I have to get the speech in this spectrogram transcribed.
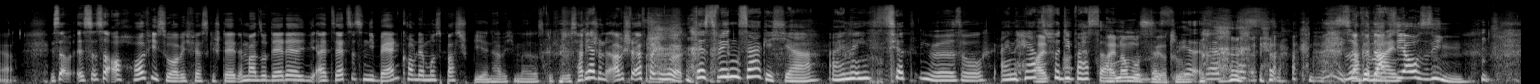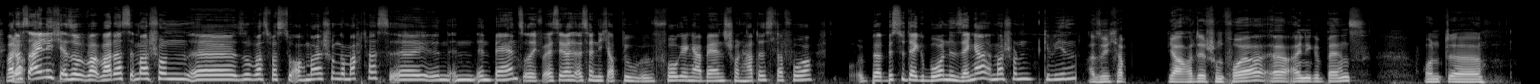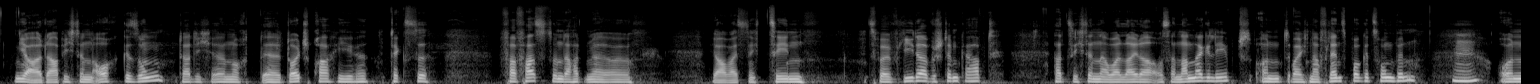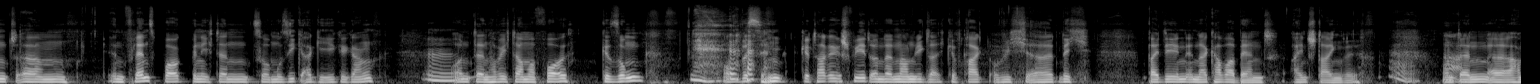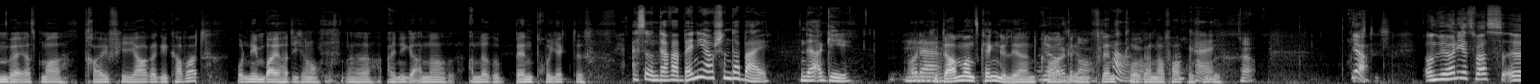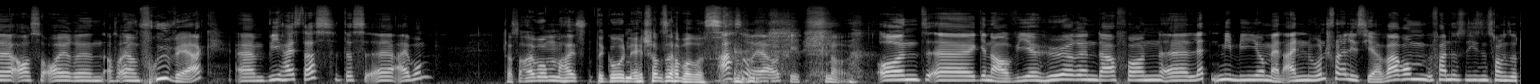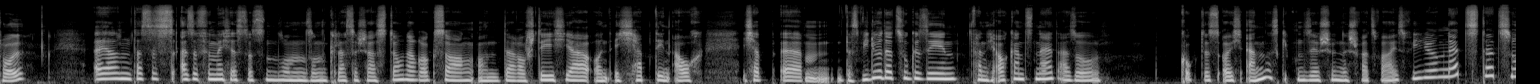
Ja. Ist, au- es ist auch häufig so, habe ich festgestellt. Immer so der, der als letztes in die Band kommt, der muss Bass spielen, habe ich immer das Gefühl. Das habe Ja. ich, schon- hab ich schon öfter gehört. Deswegen sage ich ja, eine Initiative, so ein Herz Ein- für die Basser. einer muss es Das- ja tun. das- so Dafür darf sie auch singen. War Ja. das eigentlich, also war, war das immer schon äh, sowas, was du auch mal schon gemacht hast äh, in, in, in Bands? Oder ich weiß ja, weiß ja nicht, ob du Vorgängerbands schon hattest davor. Bist du der geborene Sänger immer schon gewesen? Also ich habe, ja, hatte schon vorher äh, einige Bands und äh, ja, da habe ich dann auch gesungen. Da hatte ich äh, noch äh, deutschsprachige Texte verfasst und da hatten wir, äh, ja, weiß nicht, zehn, zwölf Lieder bestimmt gehabt. Hat sich dann aber leider auseinandergelebt und weil ich nach Flensburg gezogen bin Hm. Und ähm, In Flensburg bin ich dann zur Musik AG gegangen Mhm. und dann habe ich da mal vorgesungen und ein bisschen Gitarre gespielt und dann haben die gleich gefragt, ob ich äh, nicht bei denen in der Coverband einsteigen will. Und Ah. dann äh, haben wir erstmal drei, vier Jahre gecovert und nebenbei hatte ich auch noch äh, einige andere, andere Bandprojekte. Achso, und da war Benny auch schon dabei in der AG. Oder? Da haben wir uns kennengelernt Ja, quasi genau. in Flensburg Ah, an der Fachhochschule. okay. Ja. Und wir hören jetzt was äh, aus, euren, aus eurem Frühwerk. Ähm, wie heißt das, das äh, Album? Das Album heißt The Golden Age of Cerberus. Ach so, ja, okay. Genau. Und äh, genau, wir hören davon äh, Let Me Be Your Man. Einen Wunsch von Alicia. Warum fandest du diesen Song so toll? Ähm, das ist, also für mich ist das so ein, so ein klassischer Stoner-Rock-Song und darauf stehe ich ja. Und ich habe den auch, ich habe ähm, das Video dazu gesehen, fand ich auch ganz nett. Also guckt es euch an. Es gibt ein sehr schönes Schwarz-Weiß-Video im Netz dazu.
